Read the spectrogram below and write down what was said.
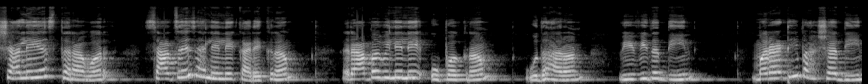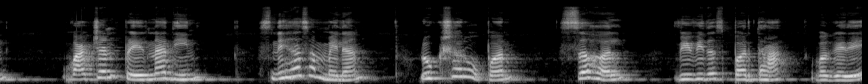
शालेय स्तरावर साजरे झालेले कार्यक्रम राबविलेले उपक्रम उदाहरण विविध दिन मराठी भाषा दिन वाचन प्रेरणा दिन स्नेहसंमेलन वृक्षारोपण सहल विविध स्पर्धा वगैरे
